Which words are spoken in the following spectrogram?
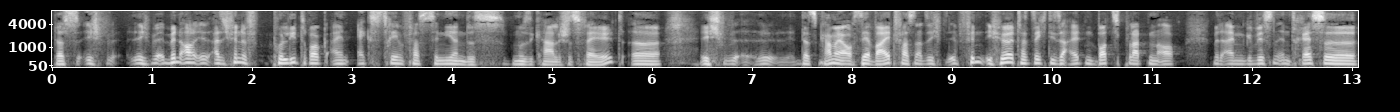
Das, ich, ich bin auch, also ich finde Politrock ein extrem faszinierendes musikalisches Feld. Äh, ich, äh, das kann man ja auch sehr weit fassen. Also ich finde, ich höre tatsächlich diese alten Botsplatten auch mit einem gewissen Interesse,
